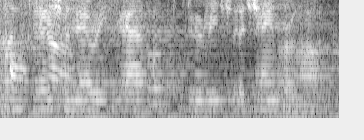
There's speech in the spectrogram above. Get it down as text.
unstationary scaffold to reach the chamber lock.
